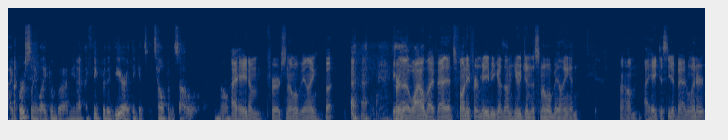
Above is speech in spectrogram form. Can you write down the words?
I personally like them, but I mean, I, I think for the deer, I think it's it's helping us out a little bit. You know. I hate them for snowmobiling, but for the wildlife, uh, it's funny for me because I'm huge into snowmobiling and um, I hate to see a bad winter,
